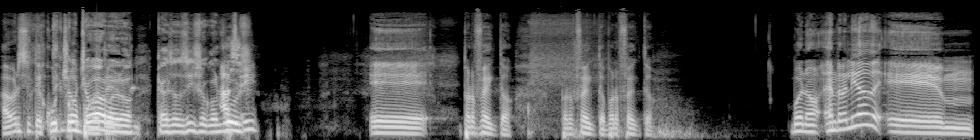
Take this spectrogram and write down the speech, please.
A ver si te escucho. Te escucho bárbaro, calzoncillo con ¿Ah, luz. Eh, perfecto, perfecto, perfecto. Bueno, en realidad. Eh,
